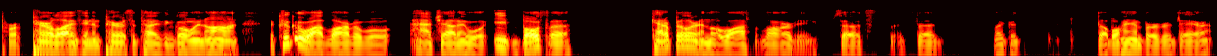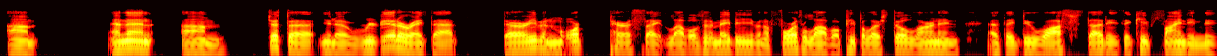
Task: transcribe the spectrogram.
par- paralyzing and parasitizing going on. The cuckoo wasp larva will hatch out and will eat both the caterpillar and the wasp larvae. So it's it's a like a double hamburger there. Um, and then um, just to you know reiterate that there are even more parasite levels or maybe even a fourth level. People are still learning as they do wasp studies. They keep finding new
